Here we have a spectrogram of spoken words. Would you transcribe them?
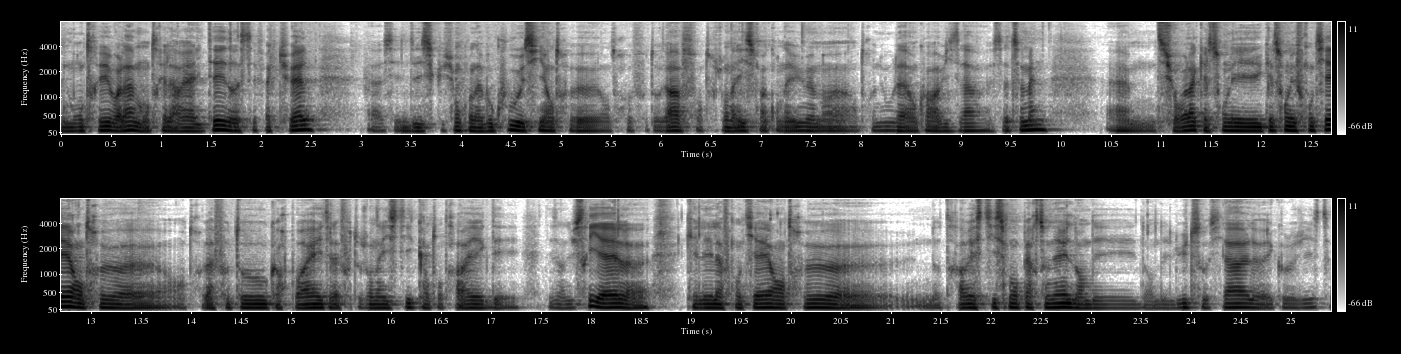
de montrer, voilà, montrer la réalité, de rester factuel. c'est des discussions qu'on a beaucoup aussi entre, entre photographes, entre journalistes, qu'on a eu même entre nous, là, encore à Visa cette semaine. Euh, sur voilà, quelles, sont les, quelles sont les frontières entre, euh, entre la photo corporate et la photo journalistique quand on travaille avec des, industriels, euh, quelle est la frontière entre notre investissement personnel dans des, dans des luttes sociales, écologistes,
